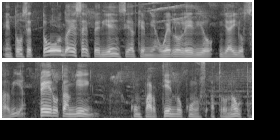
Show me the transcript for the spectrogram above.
Entonces toda esa experiencia que mi abuelo le dio ya ellos sabían, pero también compartiendo con los astronautas.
